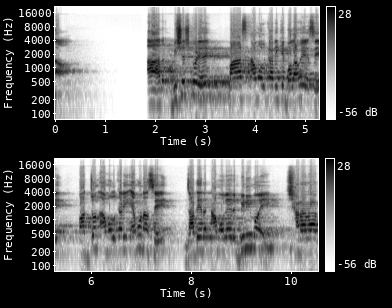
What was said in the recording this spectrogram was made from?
না। আর বিশেষ করে পাঁচ আমলকারীকে বলা হয়েছে, পাঁচজন আমলকারী এমন আছে যাদের আমলের বিনিময়ে সারা রাত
